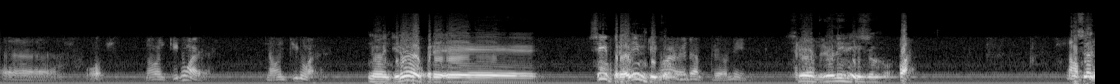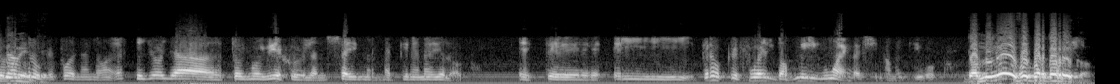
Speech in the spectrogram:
uh, 99, 99. 99, pre, eh, sí, preolímpico. era preolímpico. Sí, preolímpico. Bueno. No, Exactamente. que fue, no, es que yo ya estoy muy viejo y el Alzheimer me tiene medio loco este el creo que fue el 2009 si no me equivoco. 2009 fue Puerto Rico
